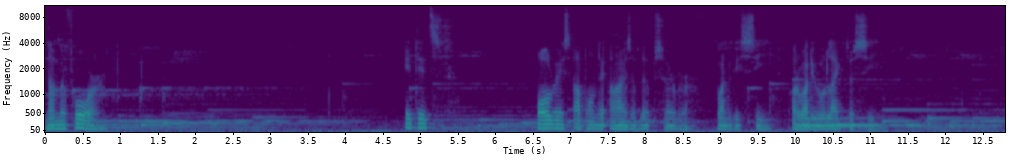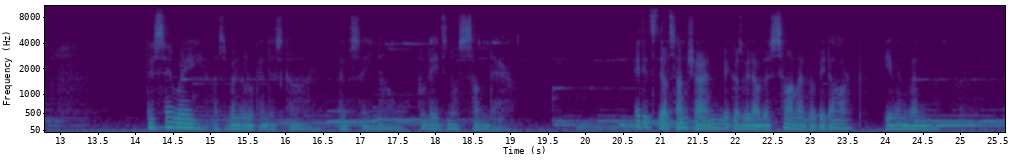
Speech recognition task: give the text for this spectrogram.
Number four, it is always upon the eyes of the observer what we see or what you would like to see. The same way as when we look at the sky and say, No, today it's no sun there. It is still sunshine because without the sun it will be dark, even when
